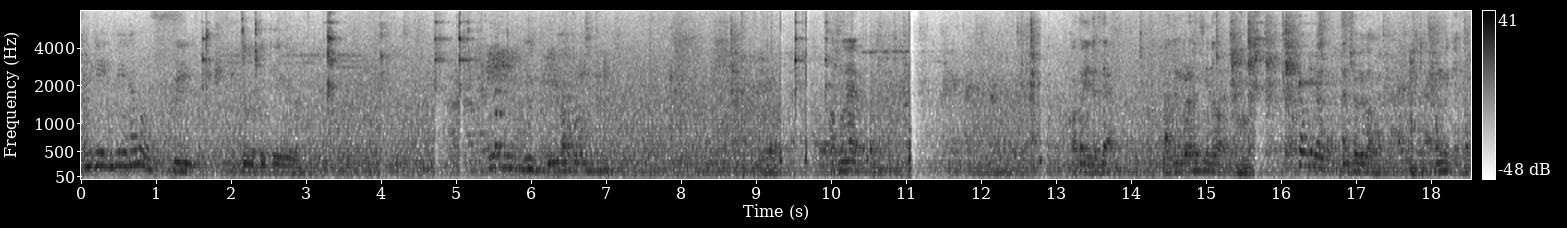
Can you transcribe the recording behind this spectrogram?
আমি কি এখান থেকে খাবো হুম তুমি কোথায় কথা দিতেছে তালিম করে ছিল আমি ছবি ভালো অমৃতা সব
